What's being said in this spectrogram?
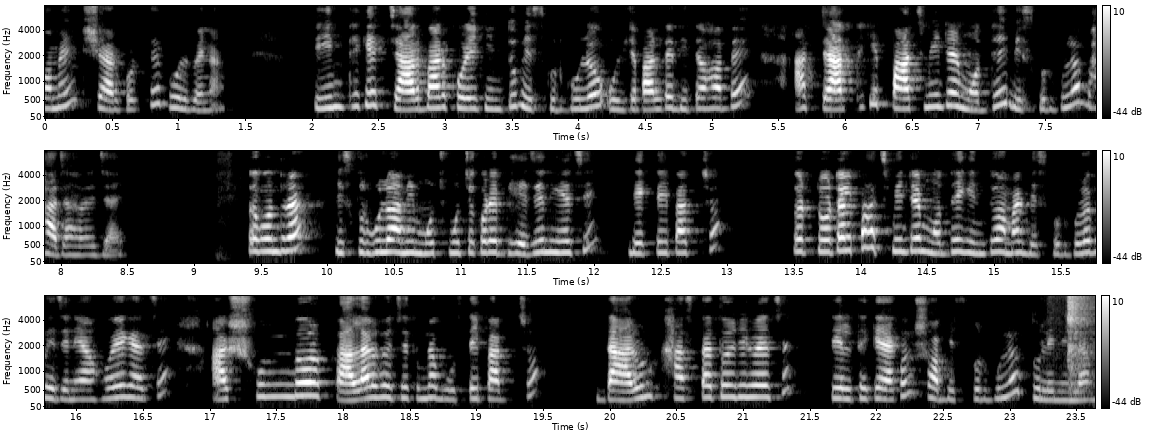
কমেন্ট শেয়ার করতে ভুলবে না। তিন থেকে চারবার করে কিন্তু বিস্কুটগুলো উল্টে পাল্টে দিতে হবে আর চার থেকে পাঁচ মিনিটের মধ্যে বিস্কুটগুলো ভাজা হয়ে যায়। তো বন্ধুরা, বিস্কুটগুলো আমি মুচমুচে করে ভেজে নিয়েছি, দেখতেই পাচ্ছ? তো টোটাল পাঁচ মিনিটের মধ্যে কিন্তু আমার বিস্কুটগুলো ভেজে নেওয়া হয়ে গেছে আর সুন্দর কালার হয়েছে, তোমরা বুঝতেই পারছ। দারুণ খাস্তা তৈরি হয়েছে, তেল থেকে এখন সব বিস্কুটগুলো তুলে নিলাম।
